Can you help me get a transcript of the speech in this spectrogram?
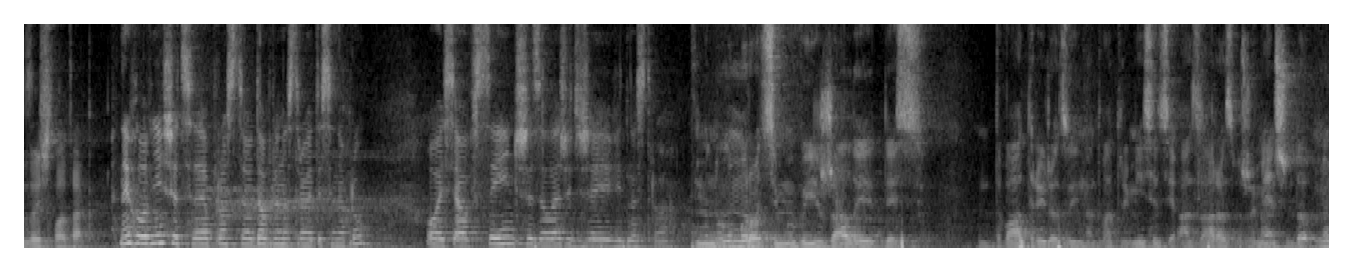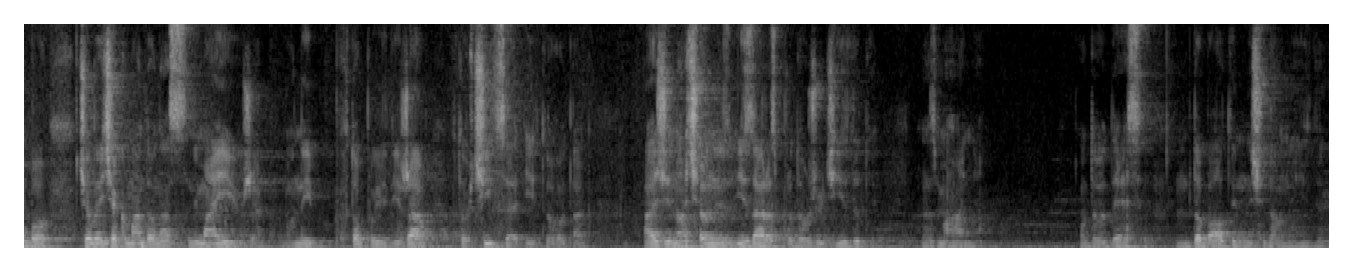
зайшло так. Найголовніше це просто добре настроїтися на гру. Ось, а все інше залежить вже від настрою. В минулому році ми виїжджали десь 2-3 рази на 2-3 місяці, а зараз вже менше. Ну бо чоловіча команда у нас немає і вже. Вони хто повід'їжджав, хто вчиться і того так. А жіноча вони і зараз продовжують їздити на змагання. До Одеси, до Балтії нещодавно їздили.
